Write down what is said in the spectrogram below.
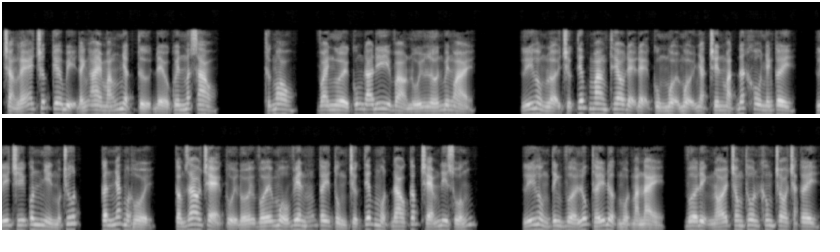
chẳng lẽ trước kia bị đánh ai mắng nhật tử đều quên mất sao? Thức mau, vài người cũng đã đi vào núi lớn bên ngoài. Lý Hồng Lợi trực tiếp mang theo đệ đệ cùng muội muội nhặt trên mặt đất khô nhánh cây, Lý Trí Quân nhìn một chút, cân nhắc một hồi, cầm dao trẻ tuổi đối với mộ viên cây tùng trực tiếp một đao cấp chém đi xuống. Lý Hồng Tinh vừa lúc thấy được một màn này, vừa định nói trong thôn không cho chặt cây,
